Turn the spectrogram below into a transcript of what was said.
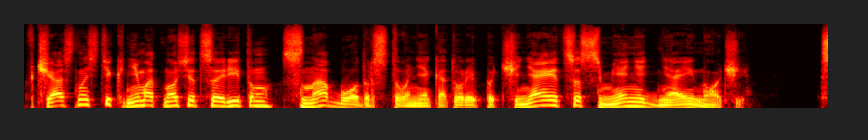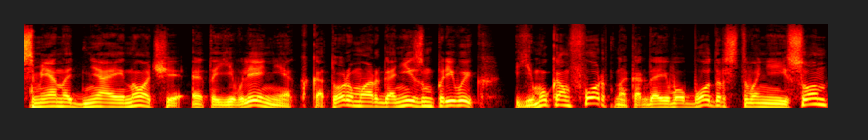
В частности, к ним относится ритм сна-бодрствования, который подчиняется смене дня и ночи. Смена дня и ночи – это явление, к которому организм привык. Ему комфортно, когда его бодрствование и сон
